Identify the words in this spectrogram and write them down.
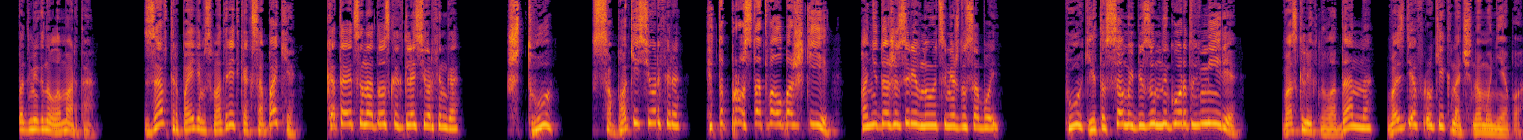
— подмигнула Марта. «Завтра поедем смотреть, как собаки катаются на досках для серфинга». «Что? Собаки-серферы? Это просто отвал башки! Они даже соревнуются между собой. «Боги, это самый безумный город в мире!» — воскликнула Данна, воздев руки к ночному небу.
